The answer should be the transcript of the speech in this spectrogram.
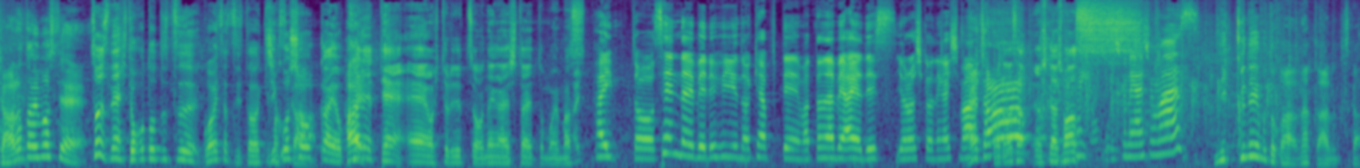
じゃあ改めましてそうですね。一言ずつご挨拶いただけ自己ますか？紹介を兼ねはい。て、えーお一人ずつお願いしたいと思います、はい、と仙台ベルフィーユのキャプテン渡辺彩です。よろしくお願いします。よろしくお願いしまはい、よす、ろしくお願いします。ニックネームとかなんかあるんですか？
